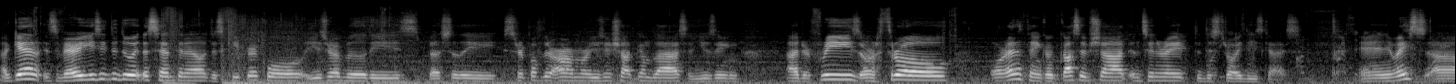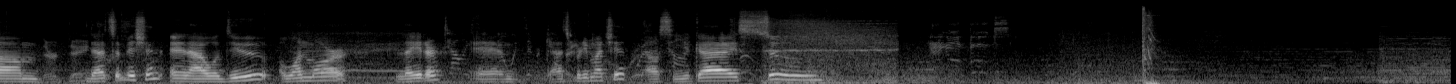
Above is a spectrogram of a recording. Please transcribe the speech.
Again, it's very easy to do it, the Sentinel. Just keep your cool, use your abilities, especially strip off their armor using Shotgun Blast and using either Freeze or Throw or anything, Concussive Shot, Incinerate to destroy these guys. Anyways, um, that's a mission and I will do one more later and that's pretty much it. I'll see you guys soon.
